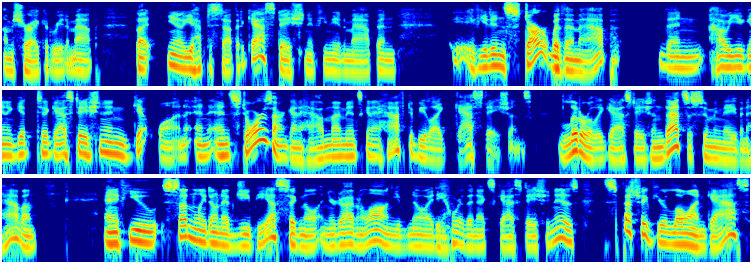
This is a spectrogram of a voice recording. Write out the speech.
I'm sure I could read a map, but you know, you have to stop at a gas station if you need a map. And if you didn't start with a map, then how are you going to get to a gas station and get one? And and stores aren't going to have them. I mean, it's going to have to be like gas stations, literally gas station. That's assuming they even have them. And if you suddenly don't have GPS signal and you're driving along, you have no idea where the next gas station is, especially if you're low on gas.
